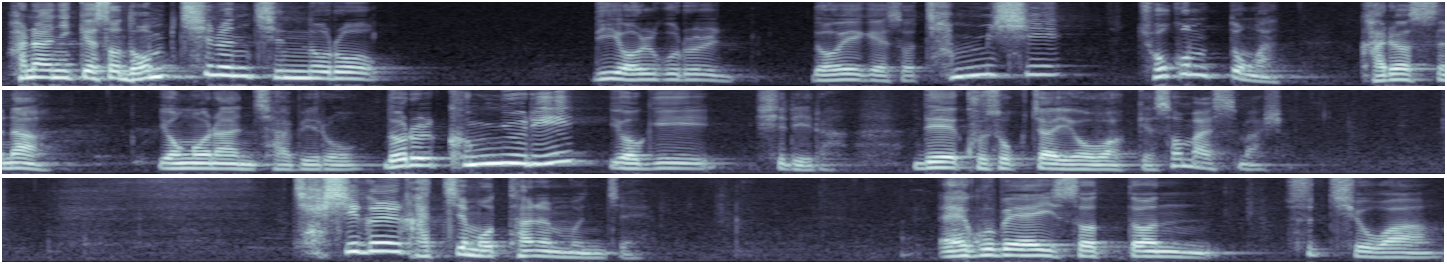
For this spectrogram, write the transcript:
하나님께서 넘치는 진노로 네 얼굴을 너에게서 잠시 조금 동안 가렸으나 영원한 자비로 너를 극률이 여기시리라. 내 구속자 여호와께서 말씀하셨다. 자식을 갖지 못하는 문제. 애굽에 있었던 수치와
